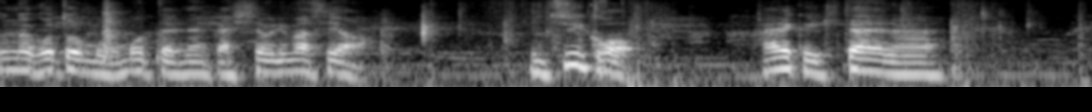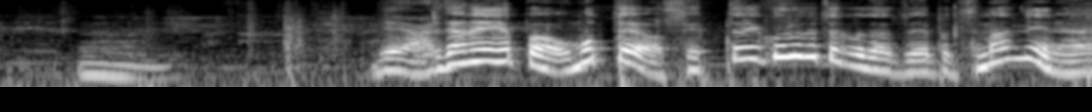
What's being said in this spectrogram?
そんなことも思ったりなんかしておりますよ。いつ行こ。う早く行きたいな。うん。であれだね。やっぱ思ったよ。接待ゴルフとかだとやっぱつまんねえな。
